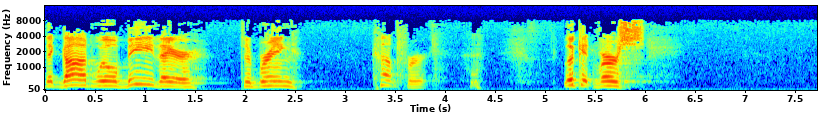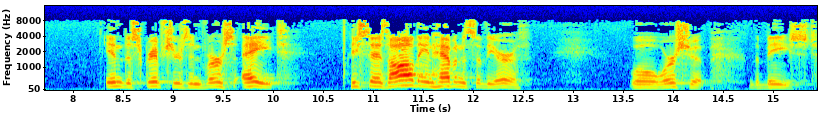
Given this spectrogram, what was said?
That God will be there to bring comfort. Look at verse in the scriptures in verse 8, he says, All the inhabitants of the earth will worship the beast,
